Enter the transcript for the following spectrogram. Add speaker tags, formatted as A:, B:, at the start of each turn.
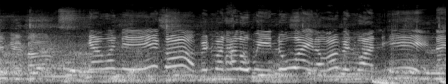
A: เป็นไงบ้าง งานวันนี้ก็เป็นวันฮาโลวีนด้วย แล้วก็เป็นวันที่ใน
